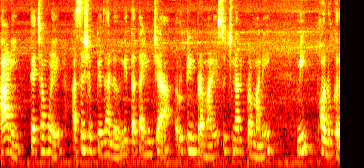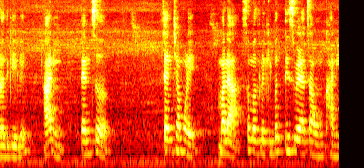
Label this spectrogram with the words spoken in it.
आणि त्याच्यामुळे असं शक्य झालं नीताताईंच्या रुटीनप्रमाणे सूचनांप्रमाणे मी फॉलो करत गेले. आणि त्यांचं त्यांच्यामुळे मला समजलं की बत्तीस वेळा चावून खाणे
